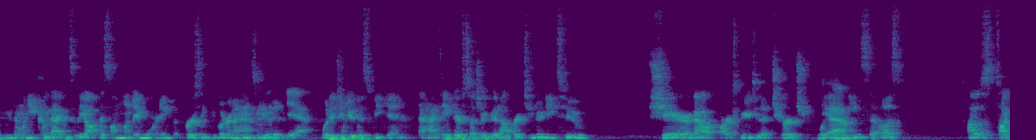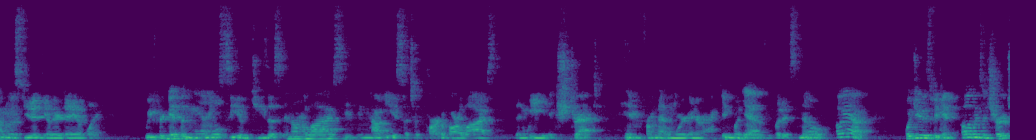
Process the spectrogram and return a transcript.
Mm-hmm. And when you come back into the office on Monday morning, the first thing people are going to ask you is, Yeah. "What did you do this weekend?" And I think there's such a good opportunity to share about our experiences at church, what Yeah. that means to us. I was talking to a student the other day of like, we forget the normalcy of Jesus in our lives Mm-hmm. how he is such a part of our lives, then we extract him from that when we're interacting with Yeah. others. But it's no. Oh yeah. What'd you do this weekend? Oh, I went to church.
